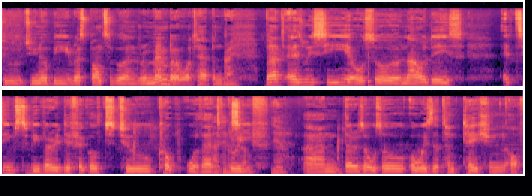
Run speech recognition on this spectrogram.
to, to you know be responsible and remember what happened Right. But as we see also nowadays it seems to be very difficult to cope with that think so, grief yeah. and there is also always the temptation of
